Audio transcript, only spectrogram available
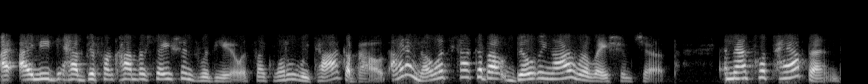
I, I need to have different conversations with you. It's like, what do we talk about? I don't know. Let's talk about building our relationship. And that's what's happened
